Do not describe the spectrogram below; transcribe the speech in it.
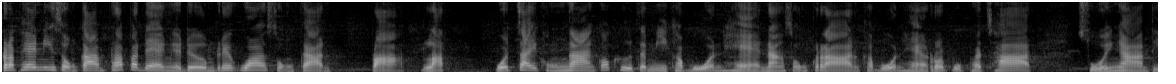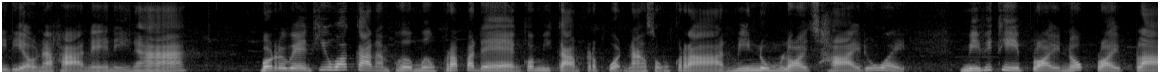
ประเพณีสงการพระประแดงเนี่ยเดิมเรียกว่าสงการปราดลัด หัวใจของงานก็คือจะมีขบวนแห่นางสงกรานขบวนแห่รถบุพชาติ สวยงามทีเดียวนะคะนี่นี่นะ บริเวณที่ว่าการอำเภอเมืองพระประแดงก็มีการประกวดนางสงกรานมีหนุ่มลอยชายด้วย มีพิธีปล่อยนกปล่อยปลา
